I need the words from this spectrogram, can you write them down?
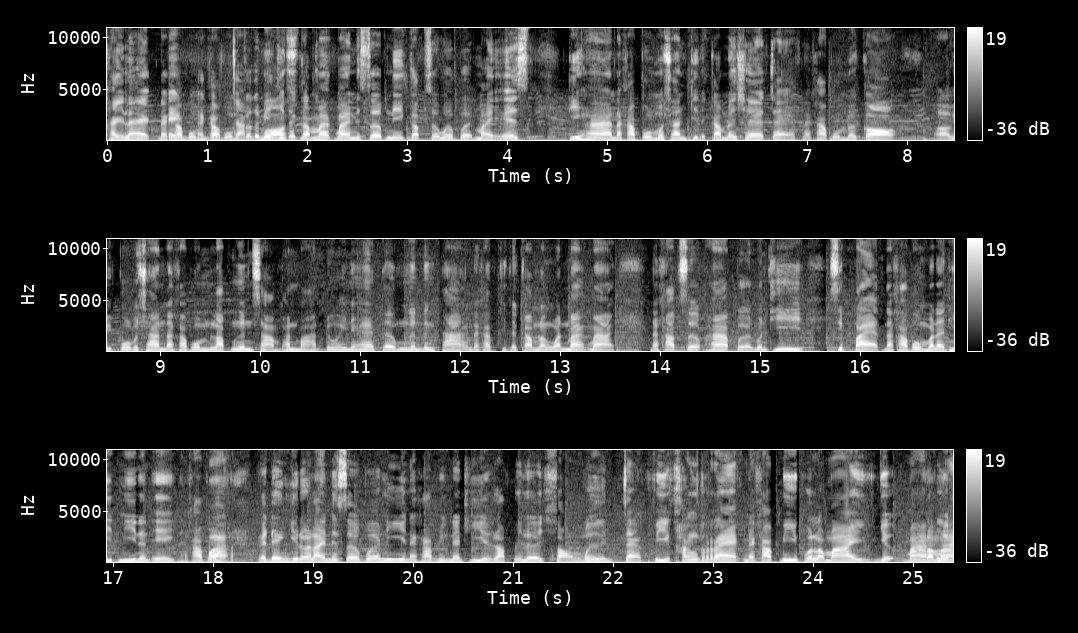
ไข่แรกนะครับผมนะครับผมจากก็จะมีกิจกรรมมากมายในเซิร์ฟนี้กับเซิร์ฟเวอร์เปิดใหม่ S ที่ 5 นะครับโปรโมชั่นกิจกรรมและแชร์แจกนะครับผมแล้วก็เอ่อมีโปรโมชั่นนะครับผมรับเงิน 3,000 บาทด้วยนะฮะเติมเงินต่างๆนะครับกิจกรรมรางวัลมากมายนะครับเซิร์ฟ 5 เปิดวันที่ 18 นะครับผมวันอาทิตย์นี้นั่นเองนะครับว่า เพชรเด้งยูโรไลน์ในเซิร์ฟเวอร์นี้นะครับ1นาทีรับไปเลย 20,000 แจกฟรีครั้งแรกนะครับ มีผลไม้เยอะมากผลไม้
